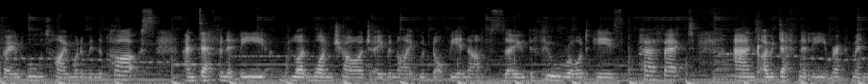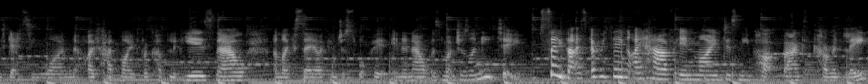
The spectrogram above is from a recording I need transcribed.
phone all the time when I'm in the parks and definitely like one charge overnight would not be enough. So the fuel rod is perfect and I would definitely recommend getting one. I've had mine for a couple of years now and like I say I can just swap it in and out as much as I need to. So that is everything I have in my Disney park bag currently.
